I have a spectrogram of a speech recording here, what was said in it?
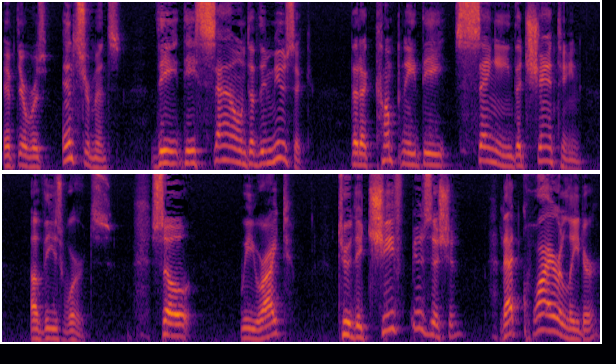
if there was instruments, the, the sound of the music that accompanied the singing, the chanting of these words. So we write, to the chief musician, that choir leader,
